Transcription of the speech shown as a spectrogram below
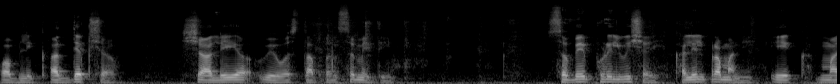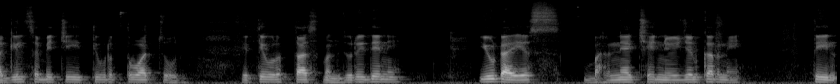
ऑब्लिक अध्यक्ष शालेय व्यवस्थापन समिती. सभे पुढील विषय खालीलप्रमाणे. एक मागील सभेचे इतिवृत्त वाचून इतिवृत्तास मंजुरी देणे. युडायस भरण्याचे नियोजन करणे. तीन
